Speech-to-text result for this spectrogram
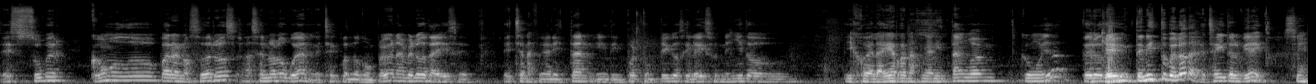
es súper cómodo para nosotros hacernos los weones, ¿cachai? Cuando compré una pelota y dice, echa en Afganistán y te importa un pico si le hizo un niñito hijo de la guerra en Afganistán, weón, como ya. Pero Es que- ten- tenés tu pelota, ¿cachai? Y te olvidáis. Sí.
